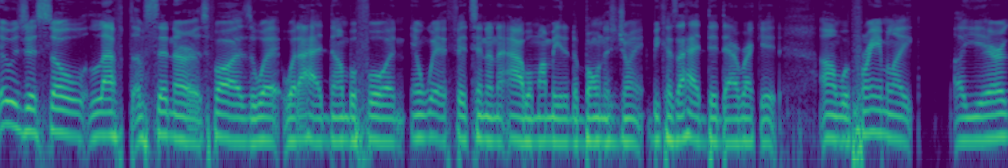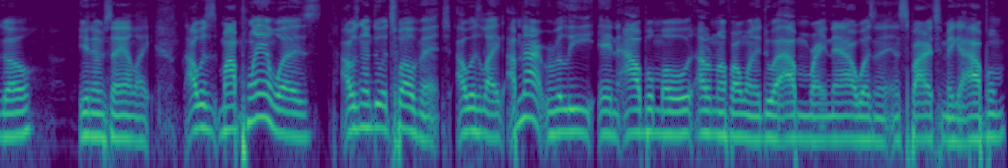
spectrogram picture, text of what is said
it was just so left of center as far as what what I had done before and, and where it fits in on the album. I made it a bonus joint because I had did that record um, with Preem like a year ago. You know what I'm saying? Like I was my plan was I was gonna do a 12 inch. I was like, I'm not really in album mode. I don't know if I want to do an album right now. I wasn't inspired to make an album,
